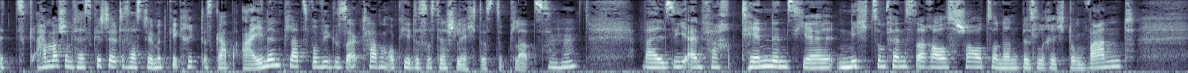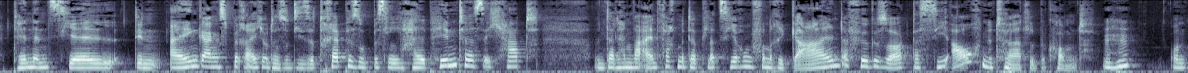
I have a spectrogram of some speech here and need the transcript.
Jetzt haben wir schon festgestellt, das hast du ja mitgekriegt, es gab einen Platz, wo wir gesagt haben, okay, das ist der schlechteste Platz. Mhm. Weil sie einfach tendenziell nicht zum Fenster rausschaut, sondern ein bisschen Richtung Wand. Tendenziell den Eingangsbereich oder so diese Treppe so ein bisschen halb hinter sich hat. Und dann haben wir einfach mit der Platzierung von Regalen dafür gesorgt, dass sie auch eine Turtle bekommt. Mhm und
